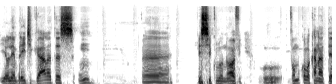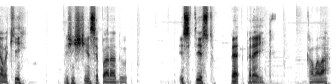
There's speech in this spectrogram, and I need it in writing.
e eu lembrei de Gálatas 1, uh, é, versículo 9. O, vamos colocar na tela aqui. A gente tinha separado esse texto. Espera aí. Calma lá.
